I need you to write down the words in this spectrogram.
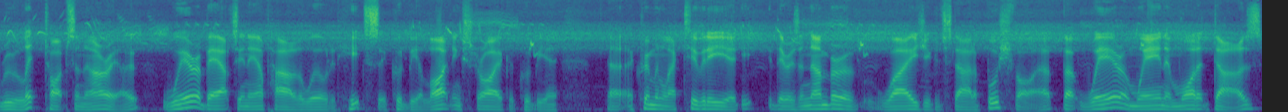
roulette type scenario. Whereabouts in our part of the world it hits, it could be a lightning strike, it could be a, a criminal activity. It, it, there is a number of ways you could start a bushfire, but where and when and what it does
